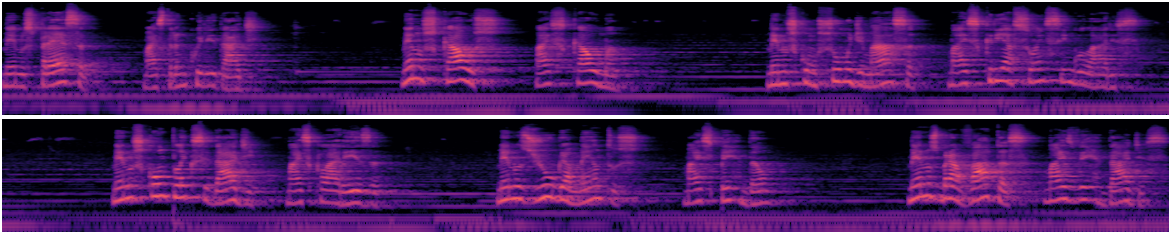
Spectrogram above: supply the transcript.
Menos pressa, mais tranquilidade. Menos caos, mais calma menos consumo de massa, mais criações singulares. Menos complexidade, mais clareza. Menos julgamentos, mais perdão. Menos bravatas, mais verdades.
